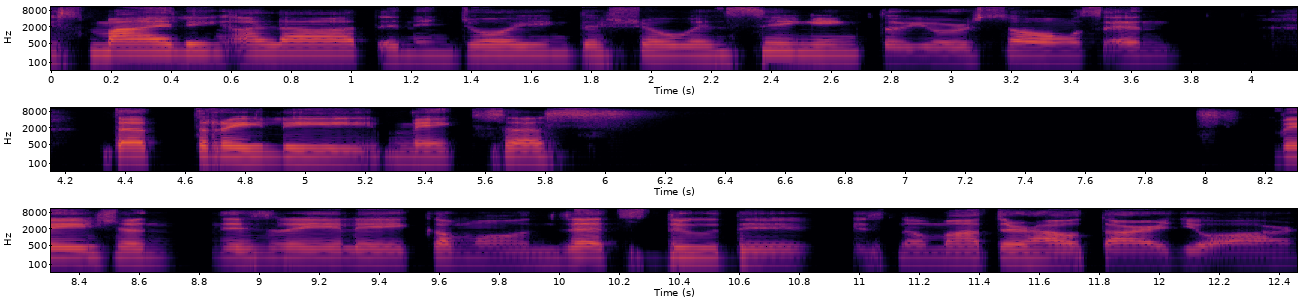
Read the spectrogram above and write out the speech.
smiling a lot and enjoying the show and singing to your songs, and that really makes us motivation is really come on let's do this no matter how tired you are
